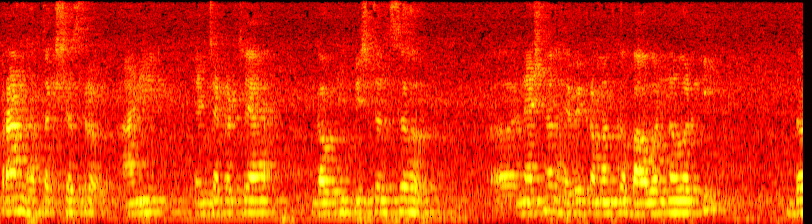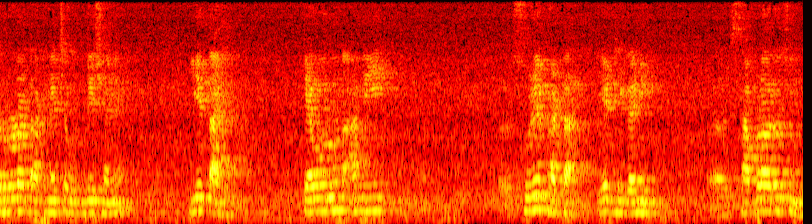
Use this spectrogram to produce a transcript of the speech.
प्राणघातक शस्त्र आणि त्यांच्याकडच्या गावठी पिस्टलसह नॅशनल हायवे क्रमांक बावन्नवरती दरोडा टाकण्याच्या उद्देशाने येत आहे. त्यावरून आम्ही सुळे फाटा या ठिकाणी सापळा रचून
